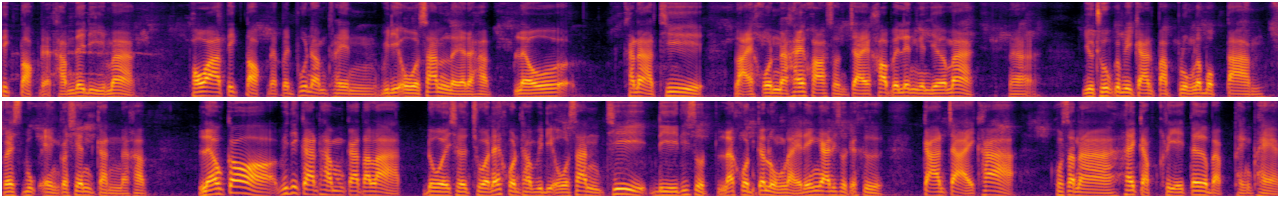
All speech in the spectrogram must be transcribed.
TikTok เนี่ยทำได้ดีมาก เพราะว่า TikTok เนี่ยเป็นผู้นำเทรนด์วิดีโอสั้นเลยนะครับ แล้วขนาดที่ หลายคนนะให้ความสนใจเข้าไปเล่นกันเยอะมากนะ YouTube ก็มีการปรับปรุงระบบตาม Facebook เองก็เช่นกันนะครับ แล้วก็วิธีการทำการตลาดโดยเชิญชวนให้คนทำวิดีโอสั้นที่ดีที่สุด และคนก็หลงไหลได้ง่ายที่สุดก็คือ การจ่ายค่าโฆษณาให้กับครีเอเตอร์แบบแพง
